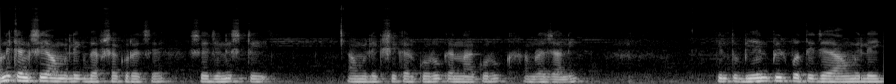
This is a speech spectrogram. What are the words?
অনেকাংশেই আওয়ামী লীগ ব্যবসা করেছে সেই জিনিসটি আওয়ামী লীগ স্বীকার করুক আর না করুক, আমরা জানি। কিন্তু বিএনপির প্রতি যে আওয়ামী লীগ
